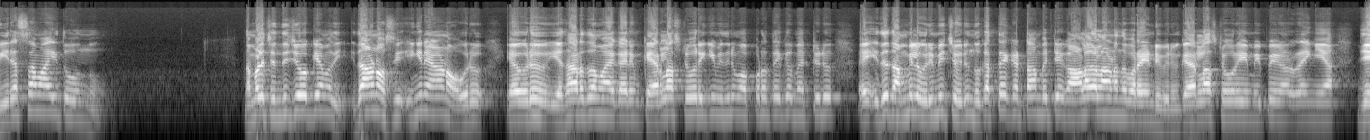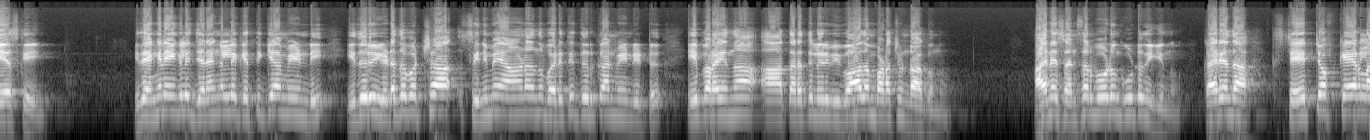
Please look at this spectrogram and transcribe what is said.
വിരസമായി തോന്നുന്നു. നമ്മൾ ചിന്തിച്ചു നോക്കിയാൽ മതി. ഇതാണോ ഇങ്ങനെയാണോ? ഒരു ഒരു യഥാർത്ഥമായ കാര്യം കേരള സ്റ്റോറിക്കും ഇതിനും അപ്പുറത്തേക്ക് മറ്റൊരു ഇത് തമ്മിൽ ഒരുമിച്ച് ഒരു മുഖത്തെ കെട്ടാൻ പറ്റിയ കാളകളാണെന്ന് പറയേണ്ടി വരും. കേരള സ്റ്റോറിയും ഇപ്പോൾ ഇറങ്ങിയ ജെ എസ് കെയും. ഇതെങ്ങനെയെങ്കിലും ജനങ്ങളിലേക്ക് എത്തിക്കാൻ വേണ്ടി ഇതൊരു ഇടതുപക്ഷ സിനിമയാണ് എന്ന് വരുത്തി തീർക്കാൻ വേണ്ടിയിട്ട് ഈ പറയുന്ന തരത്തിലൊരു വിവാദം പടച്ചുണ്ടാക്കുന്നു. അതിനെ സെൻസർ ബോർഡും കൂട്ടു നിൽക്കുന്നു. കാര്യം എന്താ? State of Kerala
